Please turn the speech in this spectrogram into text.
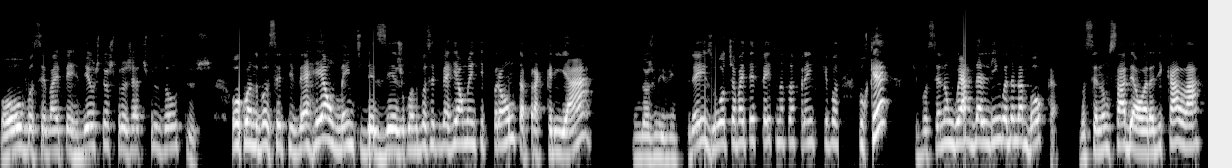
ou você vai perder os teus projetos para os outros. Ou quando você tiver realmente desejo, quando você tiver realmente pronta para criar em 2023, o outro já vai ter feito na tua frente. Porque, por quê? Porque você não guarda a língua dentro da boca. Você não sabe a hora de calar.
